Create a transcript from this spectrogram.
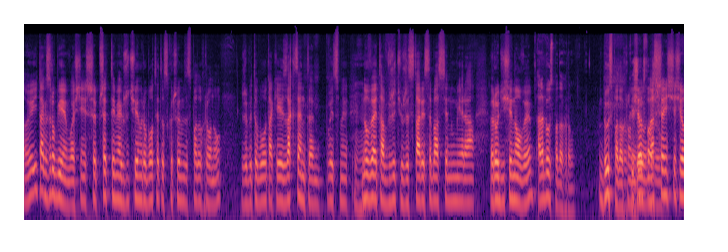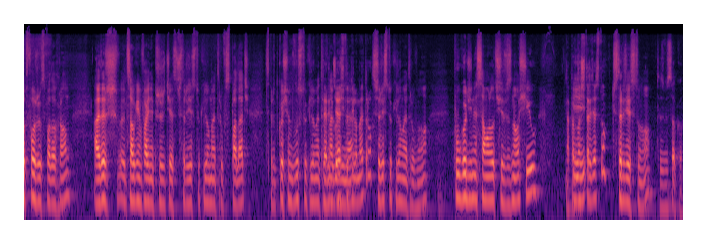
No i tak zrobiłem właśnie. Jeszcze przed tym, jak rzuciłem robotę, to skoczyłem ze spadochronu, żeby to było takie z akcentem, powiedzmy, Mhm. nowy etap w życiu, że stary Sebastian umiera, rodzi się nowy. Ale był spadochron. Był spadochron, był, na szczęście się otworzył spadochron, ale też całkiem fajne przeżycie z 40 km spadać z prędkością 200 km na 40 godzinę. kilometrów? Z 40 km, no. Pół godziny samolot się wznosił, Na pewno I- 40? 40, no. To jest wysoko.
